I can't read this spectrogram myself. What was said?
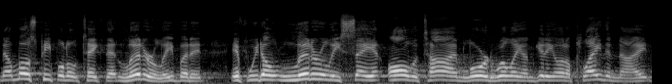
Now, most people don't take that literally, but it, if we don't literally say it all the time, Lord willing, I'm getting on a plane tonight,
